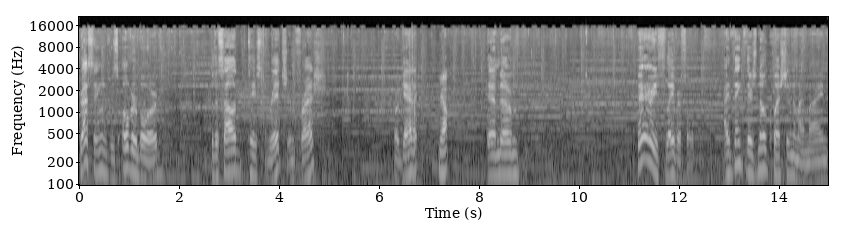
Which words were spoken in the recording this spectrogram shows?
dressings was overboard. But the salad tastes rich and fresh, organic, yep. and um, very flavorful. I think there's no question in my mind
